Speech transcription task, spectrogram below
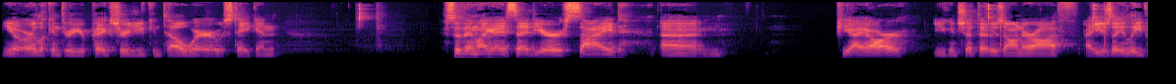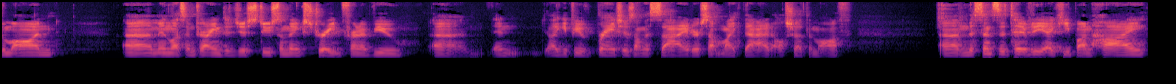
you know are looking through your pictures, you can tell where it was taken. So then, like I said, your side um, PIR, you can shut those on or off. I usually leave them on um, unless I'm trying to just do something straight in front of you. Um, and like if you have branches on the side or something like that, I'll shut them off. Um, the sensitivity I keep on high.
